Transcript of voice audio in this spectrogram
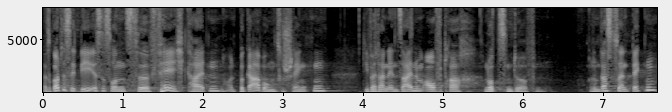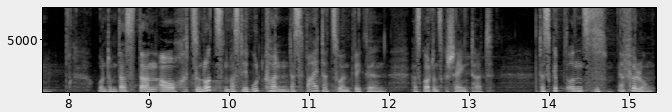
Also Gottes Idee ist es uns, äh, Fähigkeiten und Begabungen zu schenken, die wir dann in seinem Auftrag nutzen dürfen. Und um das zu entdecken, und um das dann auch zu nutzen, was wir gut können, das weiterzuentwickeln, was Gott uns geschenkt hat, das gibt uns Erfüllung.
